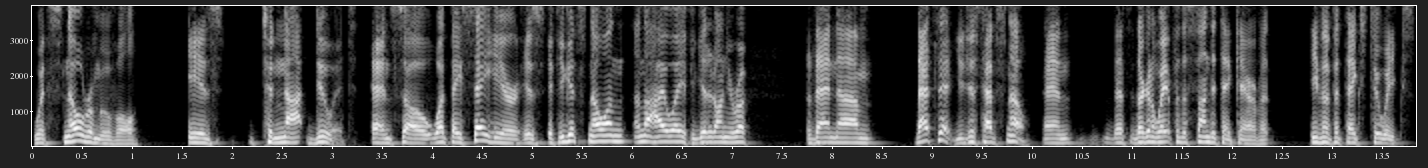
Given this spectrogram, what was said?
with snow removal is to not do it. And so what they say here is if you get snow on, on the highway, if you get it on your road, then um, that's it. You just have snow, and they're going to wait for the sun to take care of it, even if it takes two weeks.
